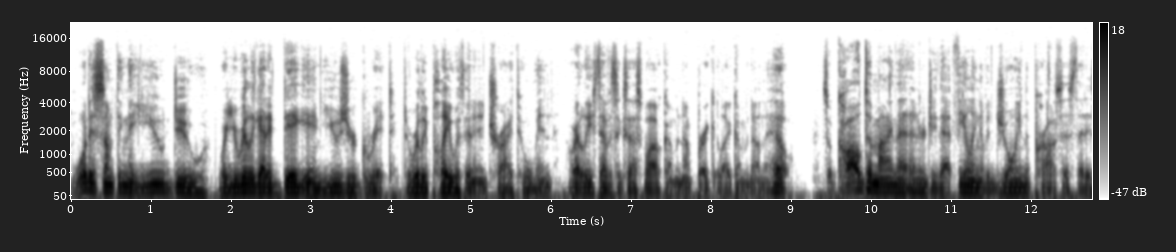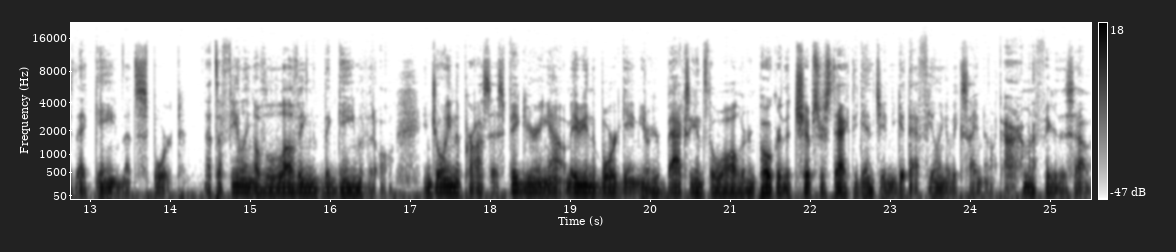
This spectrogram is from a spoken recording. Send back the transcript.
What is something that you do where you really got to dig in, use your grit to really play with it and try to win, or at least have a successful outcome and not break your leg coming down the hill? So call to mind that energy, that feeling of enjoying the process that is that game, that sport. That's a feeling of loving the game of it all, enjoying the process, figuring out. Maybe in the board game, you know, your back's against the wall, or in poker, the chips are stacked against you, and you get that feeling of excitement like, all right, I'm going to figure this out.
